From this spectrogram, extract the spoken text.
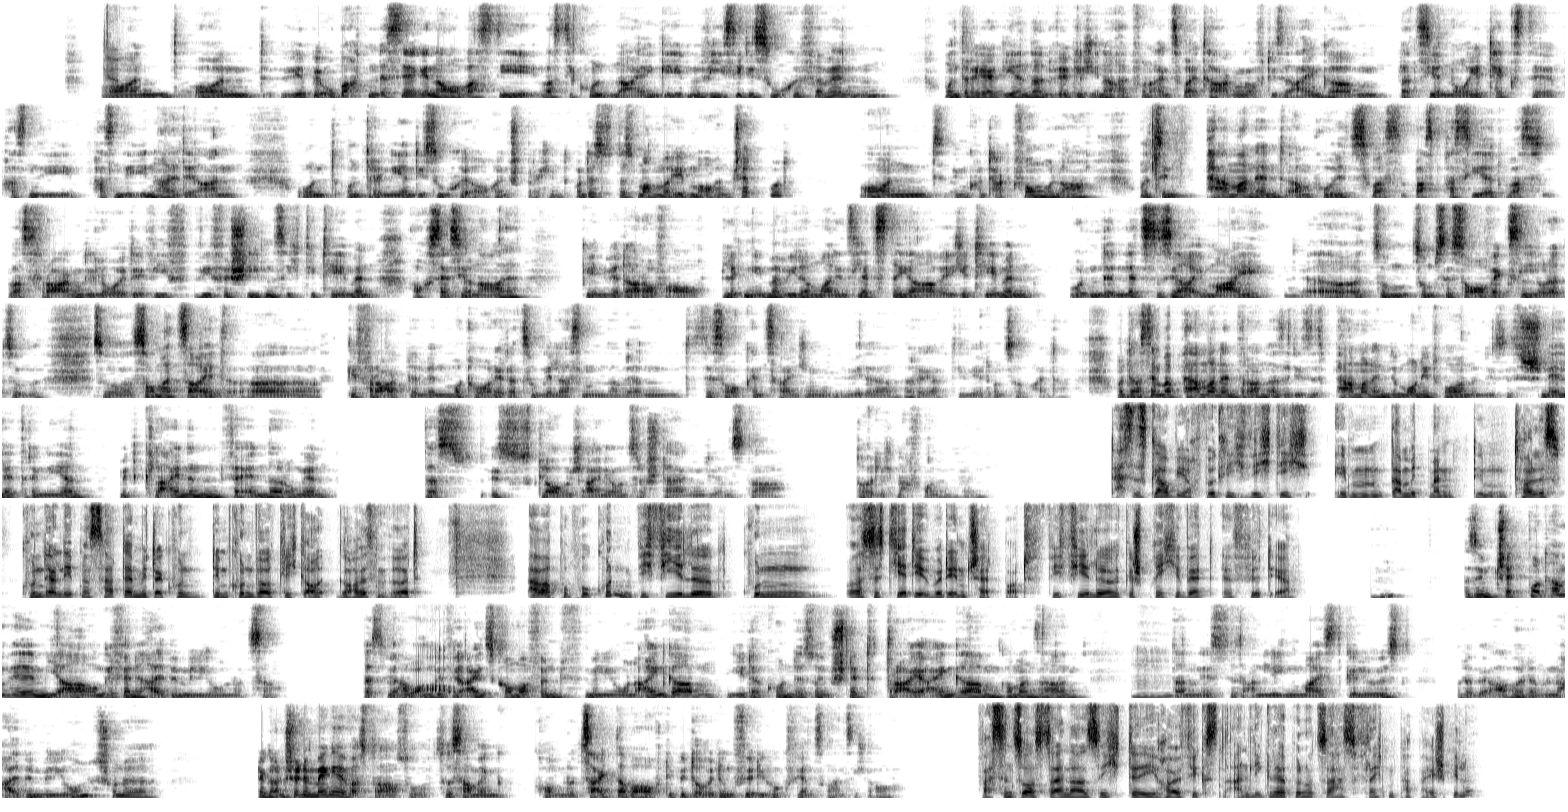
Ja. Und, und wir beobachten das sehr genau, was die, was die Kunden eingeben, wie sie die Suche verwenden und reagieren dann wirklich innerhalb von ein, zwei Tagen auf diese Eingaben, platzieren neue Texte, passen die, passen die Inhalte an und, und trainieren die Suche auch entsprechend. Und das, das machen wir eben auch im Chatbot und im Kontaktformular und sind permanent am Puls, was, was passiert, was, was fragen die Leute, wie, wie verschieben sich die Themen, auch saisonal gehen wir darauf auch, blicken immer wieder mal ins letzte Jahr, welche Themen wurden denn letztes Jahr im Mai äh, zum, zum Saisonwechsel oder zu, zur Sommerzeit äh, gefragt, dann werden Motorräder zugelassen, da werden Saisonkennzeichen wieder reaktiviert und so weiter. Und da sind wir permanent dran, also dieses permanente Monitoren und dieses schnelle Trainieren mit kleinen Veränderungen, das ist, glaube ich, eine unserer Stärken, die uns da deutlich nach vorne bringen das ist, glaube ich, auch wirklich wichtig, eben damit man dem ein tolles Kundenerlebnis hat, damit der Kunde, dem Kunden wirklich geholfen wird. Aber apropos Kunden, wie viele Kunden assistiert ihr über den Chatbot? Wie viele Gespräche wird, äh, führt ihr? Mhm. Also im Chatbot haben wir im Jahr ungefähr eine halbe Million Nutzer. Das heißt, wir haben wow. ungefähr 1,5 Millionen Eingaben. Jeder Kunde so im Schnitt drei Eingaben, kann man sagen. Mhm. Dann ist das Anliegen meist gelöst oder bearbeitet. Aber eine halbe Million ist schon eine eine ganz schöne Menge, was da so zusammenkommt und zeigt aber auch die Bedeutung für die Hook 24 auch. Was sind so aus deiner Sicht die häufigsten Anliegen der Benutzer? Hast du vielleicht ein paar Beispiele?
